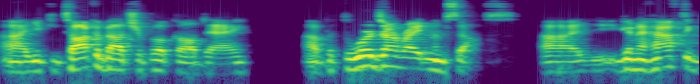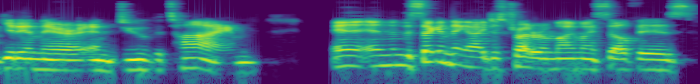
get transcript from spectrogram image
Uh, you can talk about your book all day, uh, but the words aren't writing themselves. Uh, you're going to have to get in there and do the time. And, and then the second thing I just try to remind myself is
